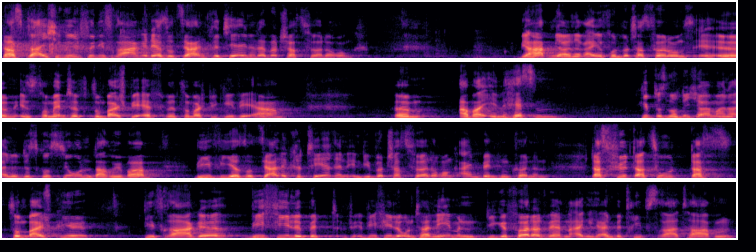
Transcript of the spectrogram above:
Das Gleiche gilt für die Frage der sozialen Kriterien in der Wirtschaftsförderung. Wir haben ja eine Reihe von Wirtschaftsförderungsinstrumenten, z. B. EFRE, z. B. GWR. Aber in Hessen gibt es noch nicht einmal eine Diskussion darüber, wie wir soziale Kriterien in die Wirtschaftsförderung einbinden können. Das führt dazu, dass z. B. die Frage, wie viele Unternehmen, die gefördert werden, eigentlich einen Betriebsrat haben,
